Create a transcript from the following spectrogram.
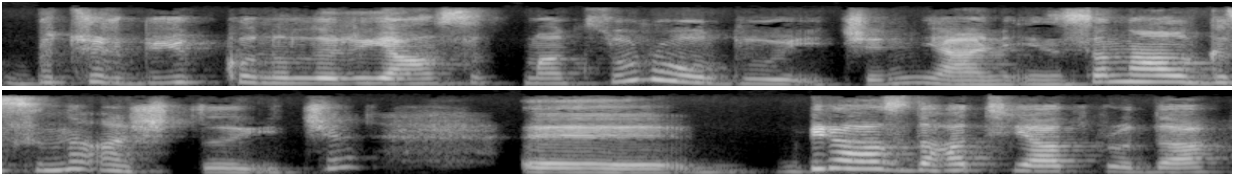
bu tür büyük konuları yansıtmak zor olduğu için yani insan algısını aştığı için e, biraz daha tiyatroda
